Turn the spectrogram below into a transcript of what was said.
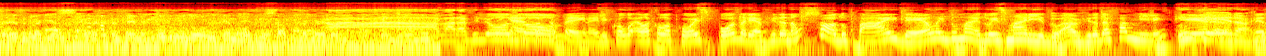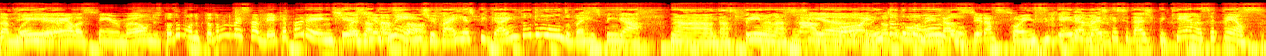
Beleza, coleguinhas? 90 FM, todo mundo ouve. Quem não ouve não sabe o que tá perdendo. Ah, maravilhoso. Tem essa também, né? Ele colo- ela colocou a esposa ali, a vida não só do pai dela e do, do ex-marido, a vida da família inteira. Inteira, né? Da mãe dela, se tem irmão, de todo mundo, que todo mundo vai saber que é parente. Imagina Exatamente. só. Vai respingar em todo mundo. Vai respingar na, nas primas, nas Na tias, avó, em todo, todo, mundo, mundo. nas gerações. E ainda mais que a cidade pequena, você pensa.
